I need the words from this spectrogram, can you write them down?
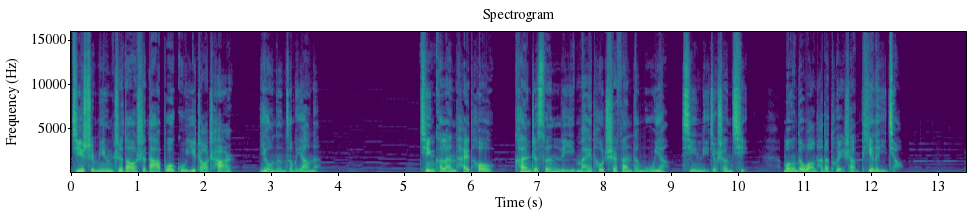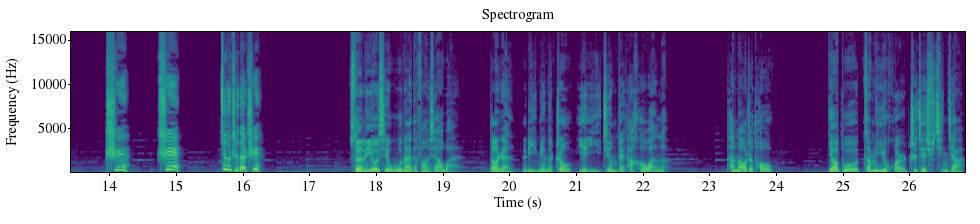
即使明知道是大伯故意找茬儿，又能怎么样呢？秦可兰抬头看着孙离埋头吃饭的模样，心里就生气。猛地往他的腿上踢了一脚。吃，吃，就知道吃。孙俪有些无奈的放下碗，当然里面的粥也已经被他喝完了。他挠着头，要不咱们一会儿直接去秦家，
